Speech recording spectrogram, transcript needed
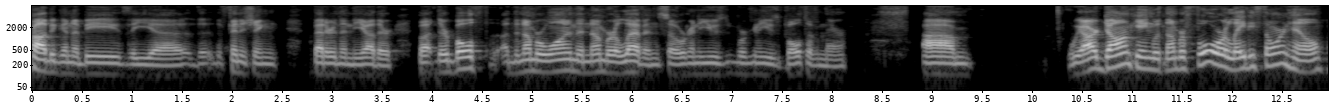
probably going to be the, uh, the, the finishing better than the other. But they're both uh, the number one and the number 11, so we're going to use we're going to use both of them there. Um, we are donking with number four, Lady Thornhill.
